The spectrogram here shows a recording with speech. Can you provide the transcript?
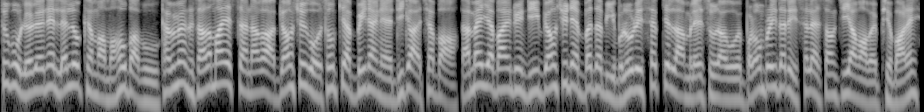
သူ့ကိုလွယ်လွယ်နဲ့လက်လွတ်ခံမှာမဟုတ်ပါဘူး။ဒါပေမဲ့ကစားသမားရဲ့ဆန္ဒကအပြောင်းရွှေ့ကိုအဆုံးဖြတ်ပေးနိုင်တဲ့အဓိကအချက်ပါ။ဒါမဲ့ရပိုင်းတွင်ဒီအပြောင်းရွှေ့နဲ့ပတ်သက်ပြီးဘယ်လိုတွေဆက်ဖြစ်လာမလဲဆိုတာကိုဘလုံးပရိသတ်တွေဆက်လက်စောင့်ကြည့်ရမှာပဲဖြစ်ပါတယ်။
